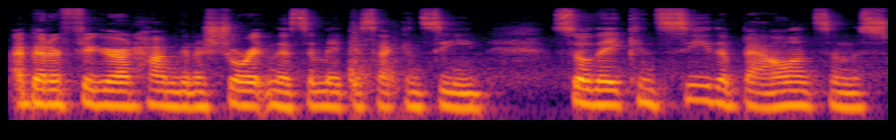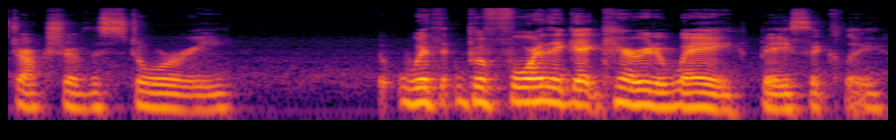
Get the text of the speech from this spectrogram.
I better figure out how I'm going to shorten this and make a second scene. So they can see the balance and the structure of the story with before they get carried away, basically.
